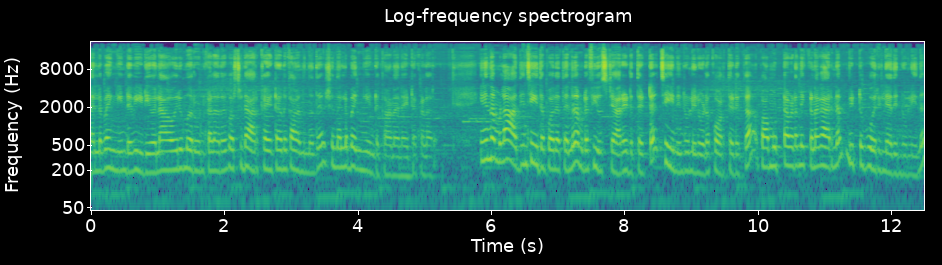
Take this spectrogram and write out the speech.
നല്ല ഭംഗിയുണ്ട് വീഡിയോയിൽ. ആ ഒരു മെറൂൺ കളർ കുറച്ച് ഡാർക്കായിട്ടാണ് കാണുന്നത്. പക്ഷെ നല്ല ഭംഗിയുണ്ട് കാണാനായിട്ട് കളർ ഇനി നമ്മൾ ആദ്യം ചെയ്ത പോലെ തന്നെ നമ്മുടെ ഫ്യൂസ് സ്റ്റാർ എടുത്തിട്ട് ചെയിനിന്റെ ഉള്ളിലൂടെ കോർത്തെടുക്കുക. അപ്പോൾ ആ മുട്ട അവിടെ നിൽക്കണ കാരണം വിട്ടുപോരില്ല അതിന്റെ ഉള്ളിൽ നിന്ന്.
